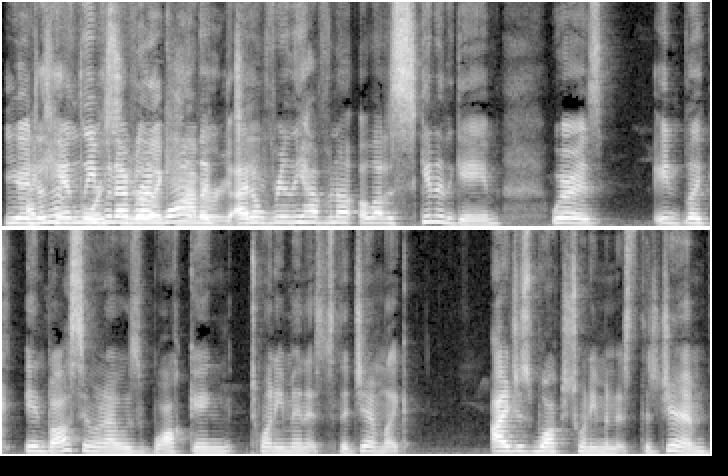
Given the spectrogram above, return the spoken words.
Yeah, I can't leave whenever to, I want. Like I don't really have a lot of skin in the game. Whereas in like in Boston, when I was walking 20 minutes to the gym, like I just walked 20 minutes to the gym.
